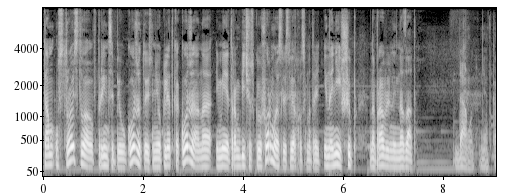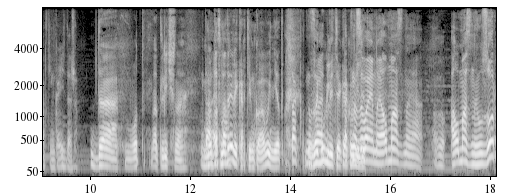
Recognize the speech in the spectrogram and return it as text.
там устройство, в принципе, у кожи, то есть у нее клетка кожи, она имеет ромбическую форму, если сверху смотреть, и на ней шип, направленный назад. Да, вот, нет, картинка есть даже. Да, вот, отлично. Да, Мы это посмотрели картинку, а вы нет. Так, Загуглите, как так выглядит. называемый алмазная, э, алмазный узор.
